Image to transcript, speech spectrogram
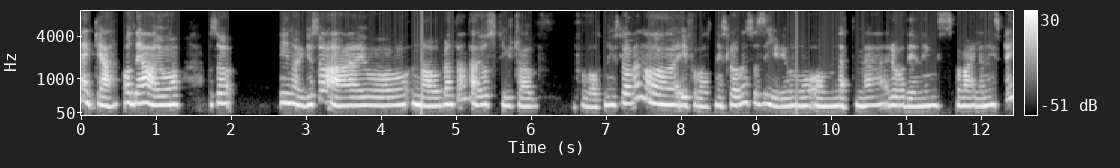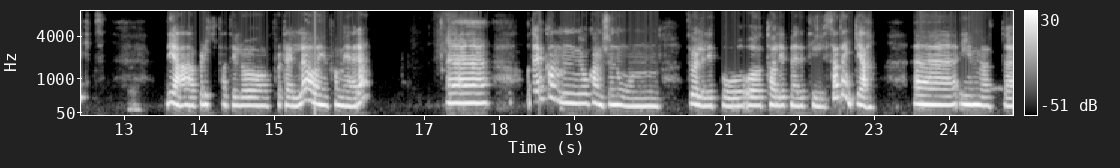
tenker jeg. Og det er jo altså i Norge så er jo Nav bl.a. er jo styrt av forvaltningsloven, og i forvaltningsloven så sier de jo noe om dette med rådgivnings- og veiledningsplikt. De er plikta til å fortelle og informere. Eh, og det kan jo kanskje noen føle litt på og ta litt mer til seg, tenker jeg. Eh, I møte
